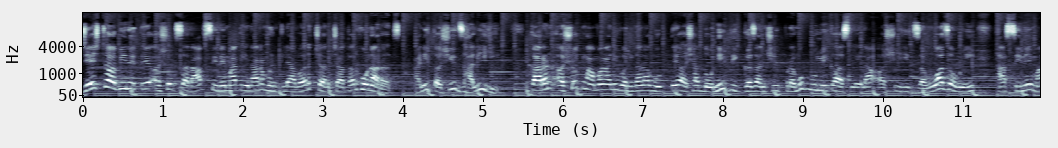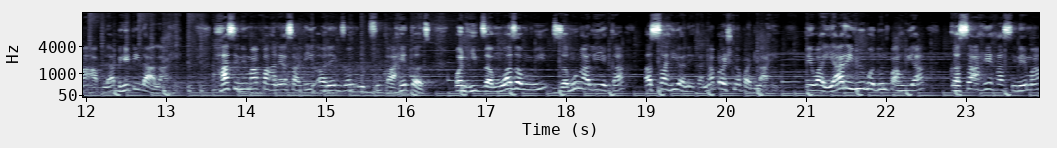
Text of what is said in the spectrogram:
ज्येष्ठ अभिनेते अशोक सराफ सिनेमात येणार म्हटल्यावर चर्चा तर होणारच आणि तशी झालीही. कारण अशोक मामा आणि वंदना गुप्ते अशा दोन्ही दिग्गजांची प्रमुख भूमिका असलेला अशी ही जमवा जमवी हा सिनेमा आपल्या भेटीला आला आहे. हा सिनेमा पाहण्यासाठी अनेक जण उत्सुक आहेतच पण ही जमवा जमवी जमून आली आहे का असाही अनेकांना प्रश्न पडला आहे. तेव्हा या रिव्ह्यूमधून पाहूया कसा आहे हा सिनेमा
